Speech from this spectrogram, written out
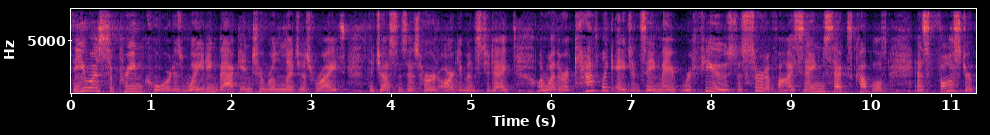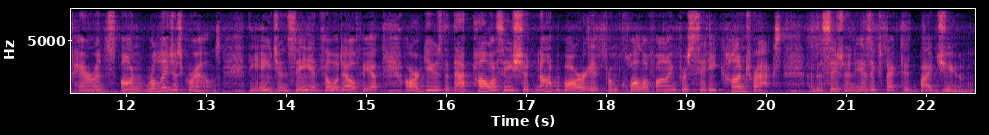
The U.S. Supreme Court is wading back into religious rights. The justices heard arguments today on whether a Catholic agency may refuse to certify same sex couples as foster parents on religious grounds. The agency in Philadelphia argues that that policy should not bar it from qualifying for city contracts. A decision is expected by June.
